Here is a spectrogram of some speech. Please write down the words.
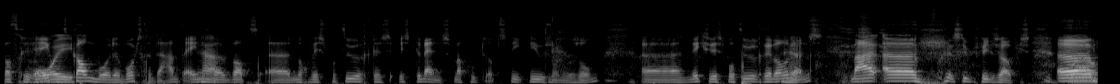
Wat geregeld Mooi. kan worden, wordt gedaan. Het enige Ja. wat eh, nog wispelturig is, is de mens. Maar goed, dat is niet nieuws onder de zon. Eh, niks wispelturiger dan de Ja. mens. Maar, eh, super filosofisch. Ehm.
